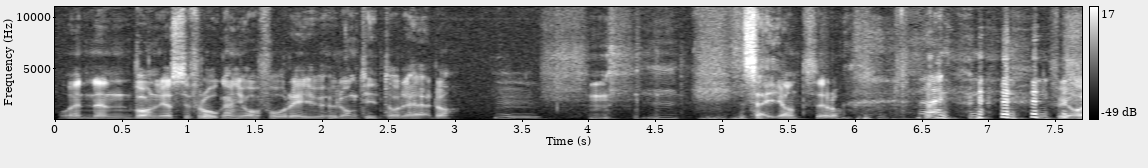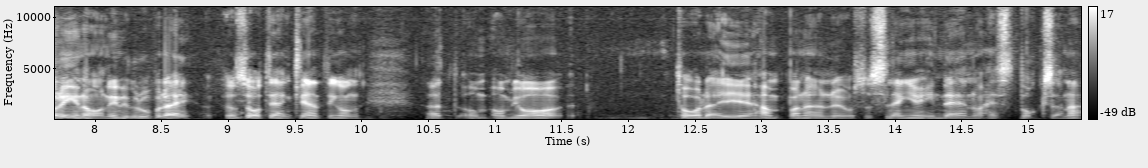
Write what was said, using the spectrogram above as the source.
Och den vanligaste frågan jag får är ju hur lång tid tar det här då? Mm. Mm. Det säger jag inte, så då. För jag har ingen aning, det beror på dig. Jag sa till en klient en gång att om, om jag tar dig i hampan här nu och så slänger jag in dig i en av hästboxarna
